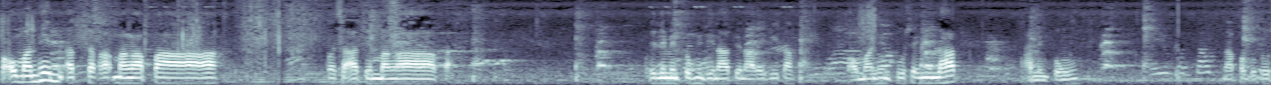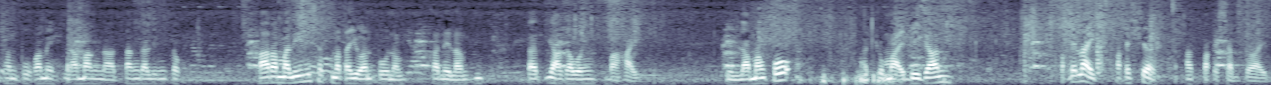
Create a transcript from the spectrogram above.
paumanhin at saka mga pa, pa sa ating mga elementong hindi natin nakikita. Paumanhin po sa inyo lahat. Amin pong napag-utusan po kami lamang na tanggalin to para malinis at matayuan po ng kanilang gagawing bahay. Yun lamang po. At kung maibigan, paki-like, paki-share, at paki-subscribe.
